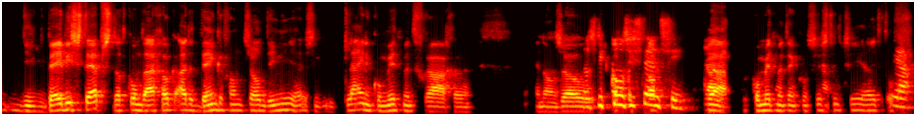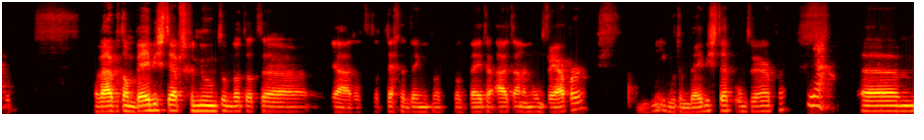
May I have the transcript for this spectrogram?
die baby steps, dat komt eigenlijk ook uit het denken van Cialdini. Hè? Dus die kleine commitment vragen. En dan zo... Dat is die consistentie. Ja, commitment en consistency heet het. Of, Ja. En wij hebben het dan baby steps genoemd, omdat dat, eh, ja, dat, dat legt het denk ik wat, wat beter uit aan een ontwerper. Ik moet een baby step ontwerpen. Ja. Ehm,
